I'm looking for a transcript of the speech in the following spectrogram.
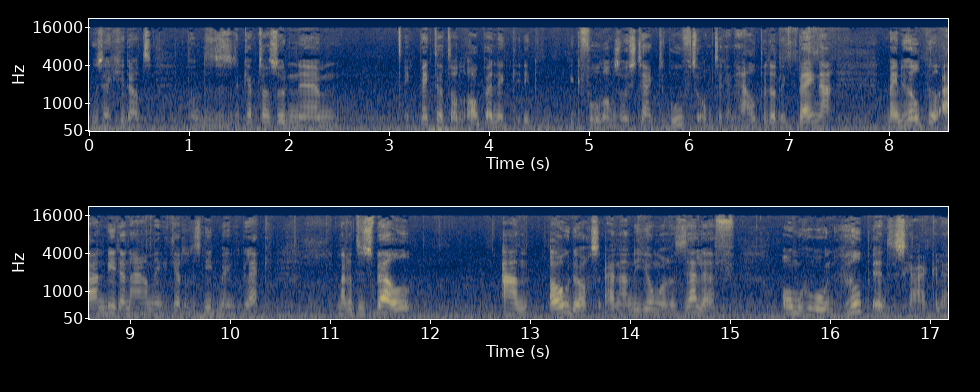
hoe zeg je dat? Dan, ik heb dan zo'n, um, ik pik dat dan op en ik, ik, ik voel dan zo sterk de behoefte om te gaan helpen dat ik bijna mijn hulp wil aanbieden. En dan denk ik, ja, dat is niet mijn plek. Maar het is wel aan ouders en aan de jongeren zelf om gewoon hulp in te schakelen.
